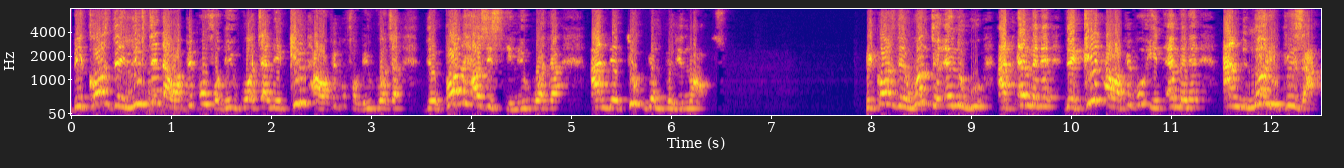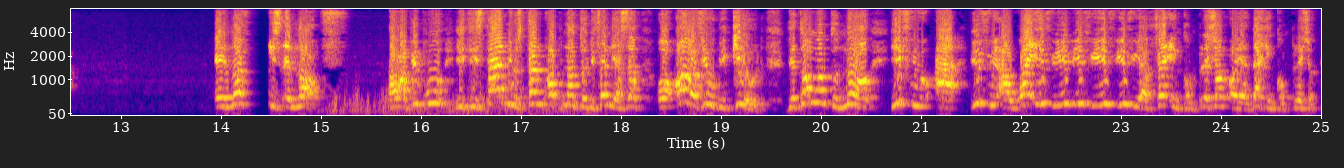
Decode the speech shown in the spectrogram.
Because they lifted our people from Iguacha they killed our people from Iguacha they burned houses in Iguacha and they took them to the north. Because they went to Enugu at Emene, they killed our people in Emene and no reprisal. Enough is enough. Our people, it is time you stand up now to defend yourself, or all of you will be killed. They don't want to know if you are if you are white, if you if you if, if you are fair in complexion or you're dark in complexion.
